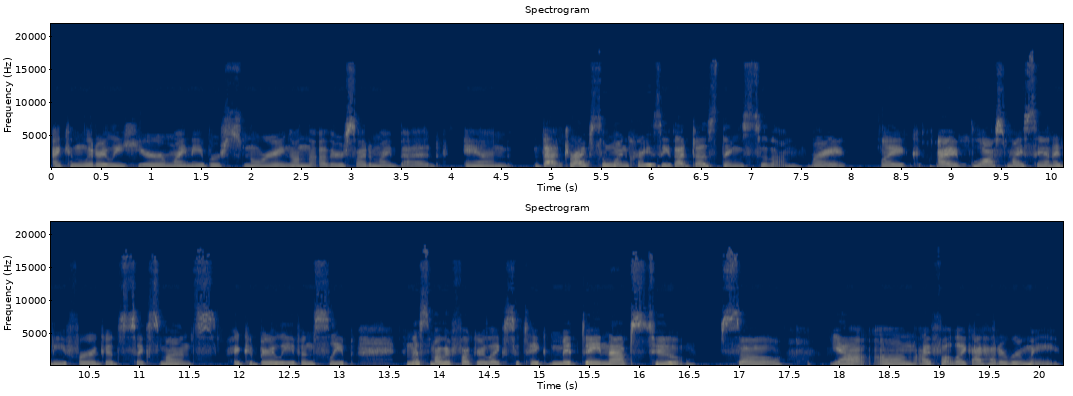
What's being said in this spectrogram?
I can literally hear my neighbor snoring on the other side of my bed, and that drives someone crazy. That does things to them, right? Like, I've lost my sanity for a good six months. I could barely even sleep. And this motherfucker likes to take midday naps too. So, yeah, um, I felt like I had a roommate,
